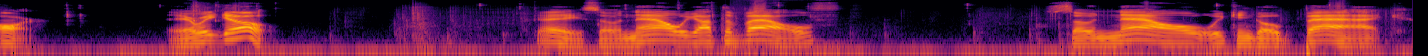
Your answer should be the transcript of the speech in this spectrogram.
R. There we go. Okay, so now we got the valve. So now we can go back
